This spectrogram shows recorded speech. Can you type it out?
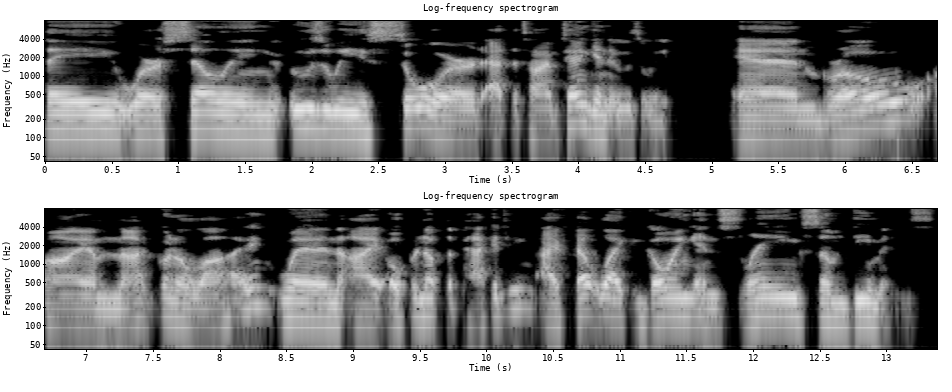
they were selling Uzui's sword at the time, Tengen Uzui. And bro, I am not gonna lie, when I opened up the packaging, I felt like going and slaying some demons.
